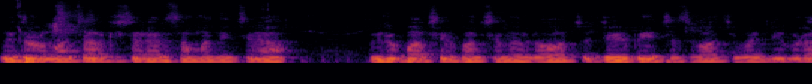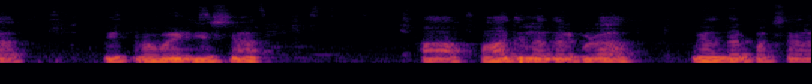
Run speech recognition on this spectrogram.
మిత్రుడు మంచాల కృష్ణ గారికి సంబంధించిన విరూపాక్షి ఫంక్షన్లు కావచ్చు జడిపిహెచ్ఎస్ కావచ్చు ఇవన్నీ కూడా మీకు ప్రొవైడ్ చేసిన ఆ బాధ్యులందరూ కూడా మీ అందరి పక్షాన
